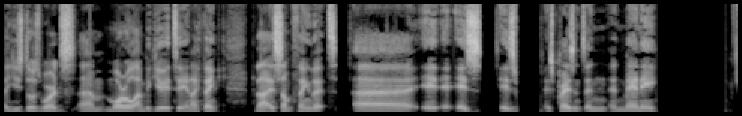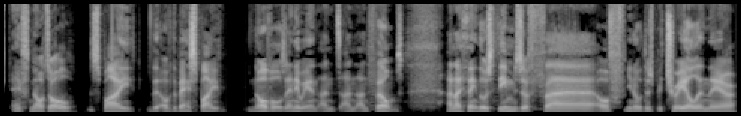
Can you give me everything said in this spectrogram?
I used those words, um, moral ambiguity, and I think that is something that uh, is is is present in in many if not all, spy the, of the best spy novels anyway, and, and and and films. And I think those themes of uh, of you know, there's betrayal in there.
